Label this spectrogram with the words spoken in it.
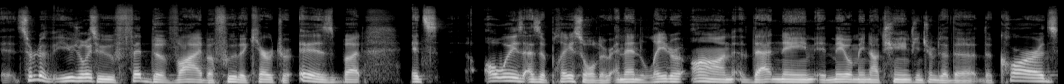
it's sort of usually to fit the vibe of who the character is, but it's always as a placeholder and then later on that name it may or may not change in terms of the the cards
